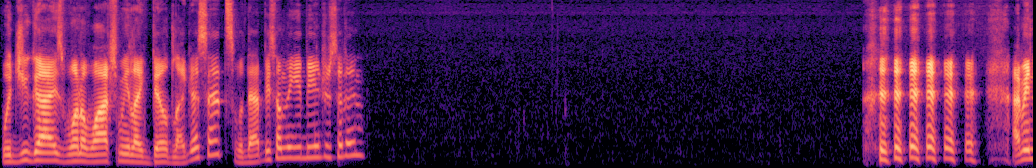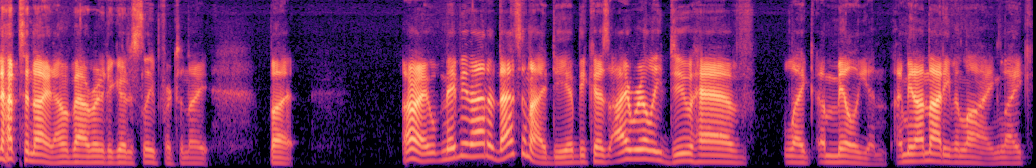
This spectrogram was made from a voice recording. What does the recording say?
would you guys want to watch me like build Lego sets? Would that be something you'd be interested in? I mean, not tonight. I'm about ready to go to sleep for tonight. But all right, well, maybe that that's an idea because I really do have like a million. I mean, I'm not even lying. Like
